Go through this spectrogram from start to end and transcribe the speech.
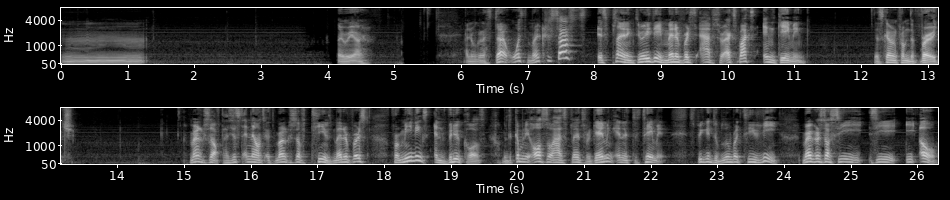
Mm. There we are. And we're gonna start with Microsoft is planning 3D metaverse apps for Xbox and gaming. This is coming from The Verge. Microsoft has just announced its Microsoft Teams metaverse for meetings and video calls, but the company also has plans for gaming and entertainment. Speaking to Bloomberg TV, Microsoft CEO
